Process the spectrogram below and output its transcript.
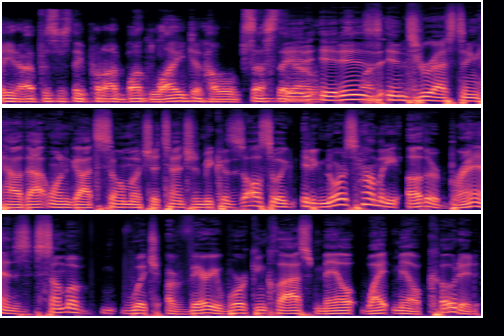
you know emphasis they put on bud light and how obsessed they it, are it is interesting how that one got so much attention because also it ignores how many other brands some of which are very working class male white male coded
